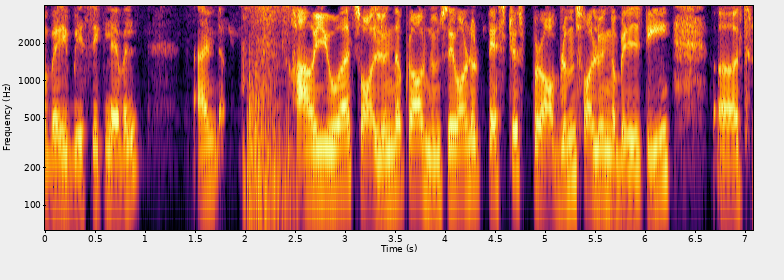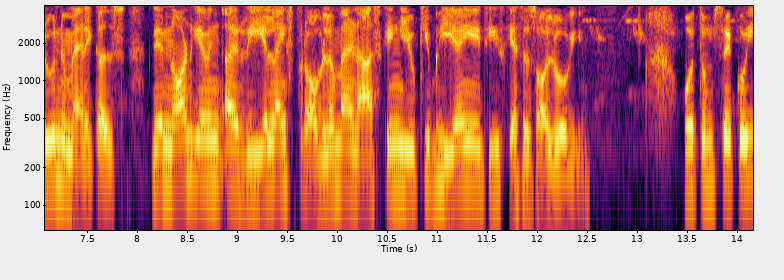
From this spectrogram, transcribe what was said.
a very basic level and how you are solving the problems. They want to test your problem solving ability uh, through numericals. They are not giving a real life problem and asking you कि भैया ये चीज़ कैसे सॉल्व होगी वो तुमसे कोई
